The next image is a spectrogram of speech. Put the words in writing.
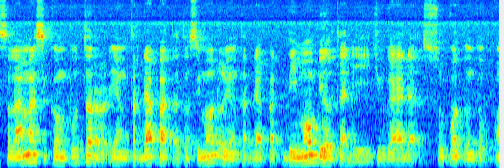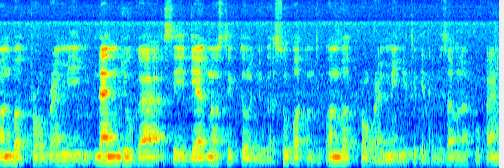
selama si komputer yang terdapat atau si modul yang terdapat di mobil tadi juga ada support untuk onboard programming dan juga si diagnostic tool juga support untuk onboard programming itu kita bisa melakukan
